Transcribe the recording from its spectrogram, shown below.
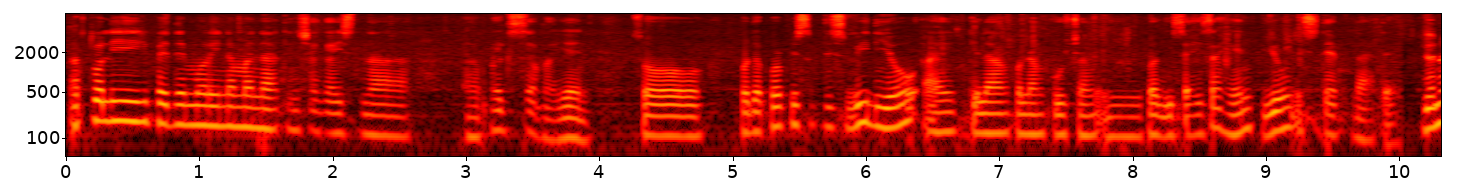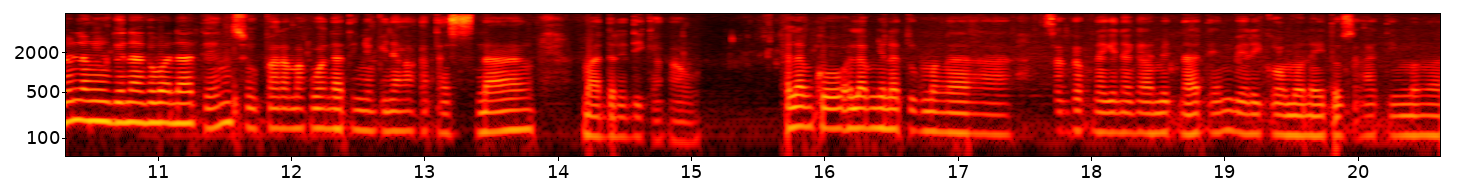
Actually, pwede mo rin naman natin siya guys na uh, pagsabayin. So, for the purpose of this video, ay kailangan ko lang po siyang ipag-isa-isahin yung step natin. Ganun lang yung ginagawa natin. So, para makuha natin yung pinakakatas ng madre di cacao. Alam ko, alam nyo na itong mga sangkap na ginagamit natin. Very common na ito sa ating mga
